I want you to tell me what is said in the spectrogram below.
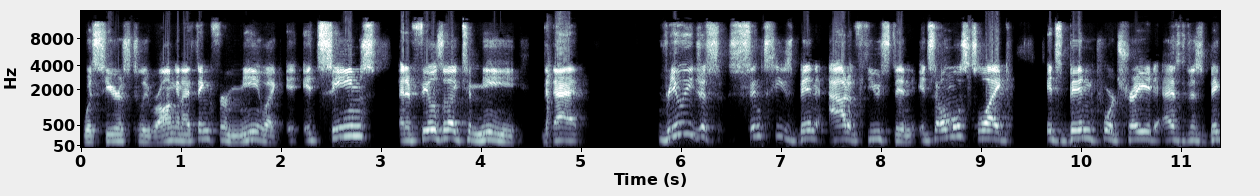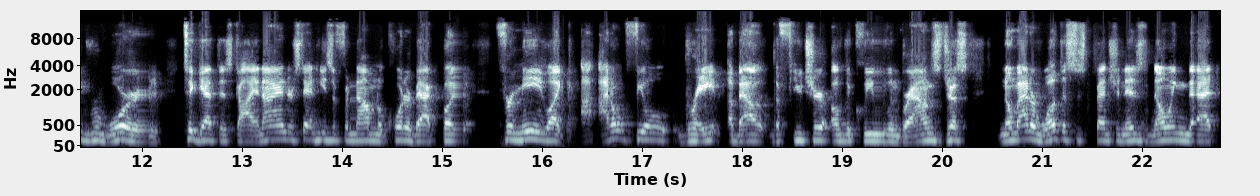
was seriously wrong. And I think for me, like it, it seems and it feels like to me that really just since he's been out of Houston, it's almost like it's been portrayed as this big reward to get this guy. And I understand he's a phenomenal quarterback, but for me, like I, don't feel great about the future of the Cleveland Browns. Just no matter what the suspension is, knowing that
